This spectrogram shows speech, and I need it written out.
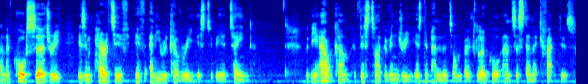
and of course surgery is imperative if any recovery is to be attained. But the outcome of this type of injury is dependent on both local and systemic factors.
